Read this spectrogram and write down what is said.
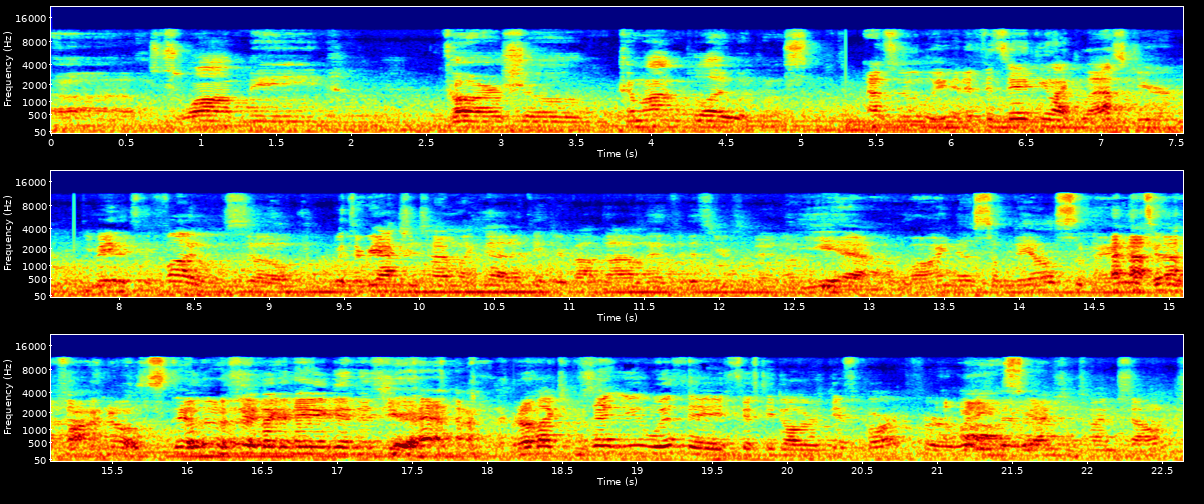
uh, swap meet, car show. Come on play with us. Absolutely, and if it's anything like last year, you made it to the finals, so with a reaction time like that, I think you're about dialed in for this year's event. huh? Yeah, well, I know somebody else that made it to the finals Let's see if I can hang again this year. Yeah. But I'd like to present you with a $50 gift card for winning Awesome. the Reaction Time Challenge.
